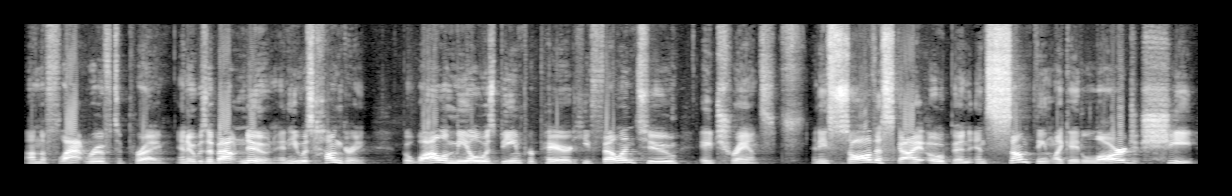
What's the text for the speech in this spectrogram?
on the flat roof to pray. And it was about noon, and he was hungry. But while a meal was being prepared, he fell into a trance. And he saw the sky open, and something like a large sheet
